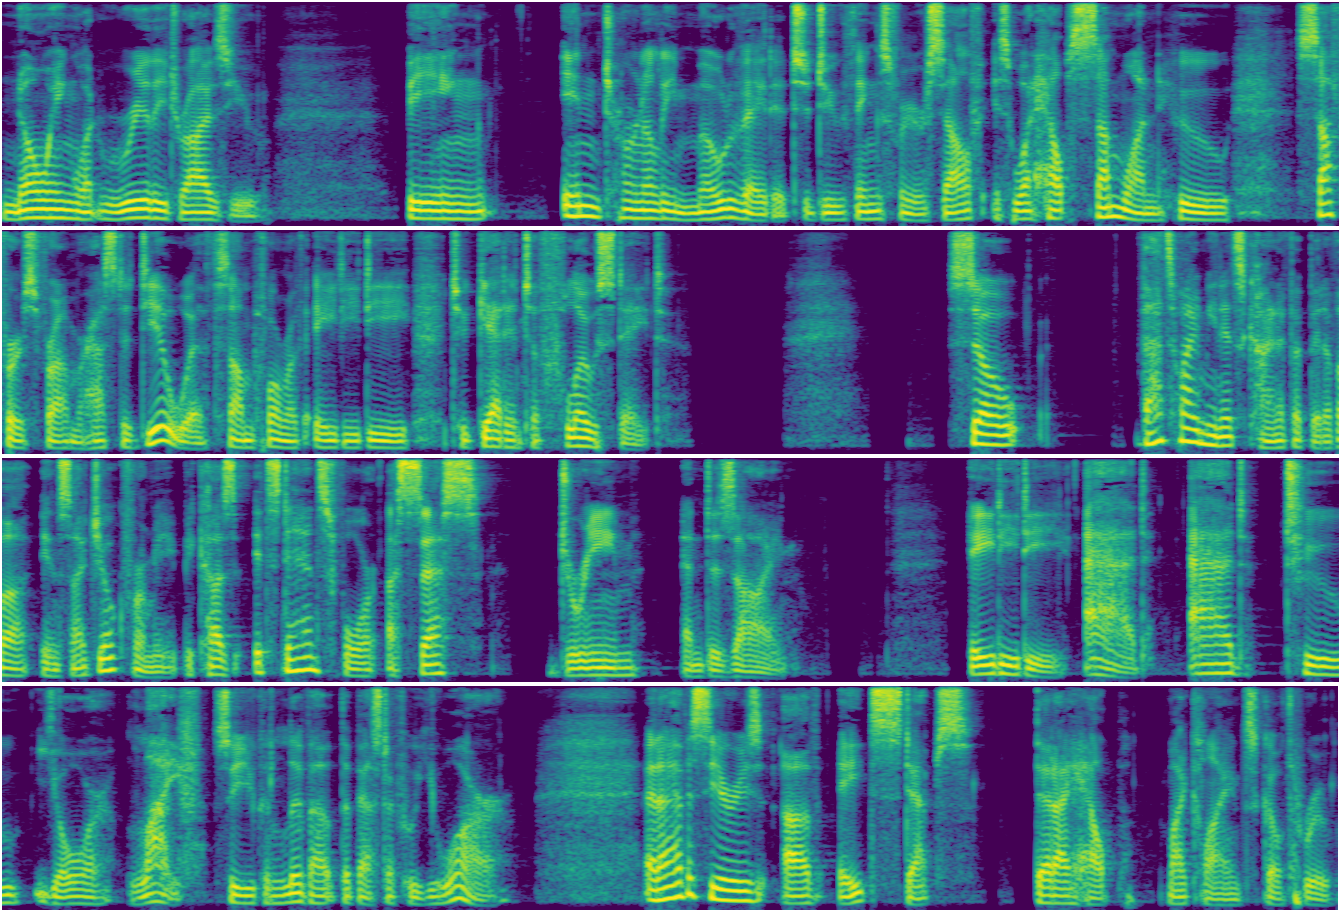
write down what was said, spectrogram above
knowing what really drives you, being internally motivated to do things for yourself is what helps someone who suffers from or has to deal with some form of ADD to get into flow state. So that's why I mean it's kind of a bit of a inside joke for me because it stands for assess, dream, and design. ADD, add, add to your life so you can live out the best of who you are. And I have a series of eight steps that I help my clients go through.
